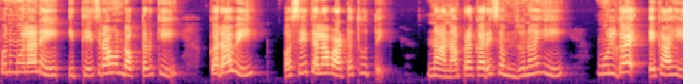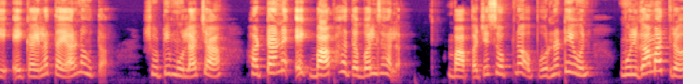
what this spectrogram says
पण मुलाने इथेच राहून डॉक्टर की करावी असे त्याला वाटत होते. नाना प्रकारे समजूनही मुलगा एकाही ऐकायला तयार नव्हता. शेवटी मुलाच्या हट्टाने एक बाप हतबल झाला. बापाचे स्वप्न अपूर्ण ठेवून मुलगा मात्र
